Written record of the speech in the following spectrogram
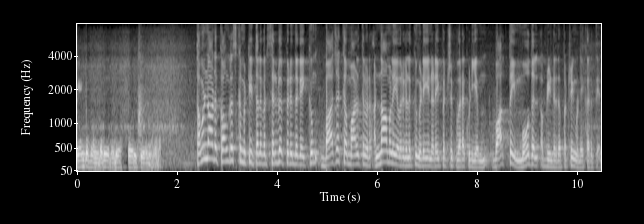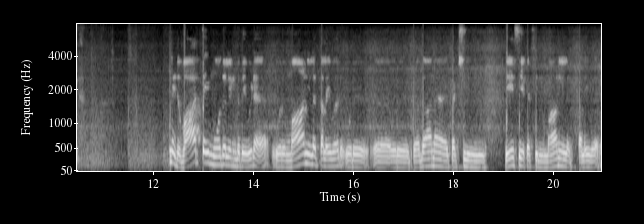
வேண்டும் என்பது என்னுடைய கோரிக்கை. தமிழ்நாடு காங்கிரஸ் கமிட்டி தலைவர் செல்வ பெருந்தகைக்கும் பாஜக மாநில தலைவர் அண்ணாமலை அவர்களுக்கும் இடையே நடைபெற்று வரக்கூடிய வார்த்தை மோதல் அப்படின்றத பற்றி உங்களுடைய கருத்து என்ன? இது வார்த்தை மோதல் என்பதை விட ஒரு மாநில தலைவர் ஒரு அஹ், ஒரு பிரதான கட்சியின் தேசிய கட்சியின் மாநில தலைவர்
